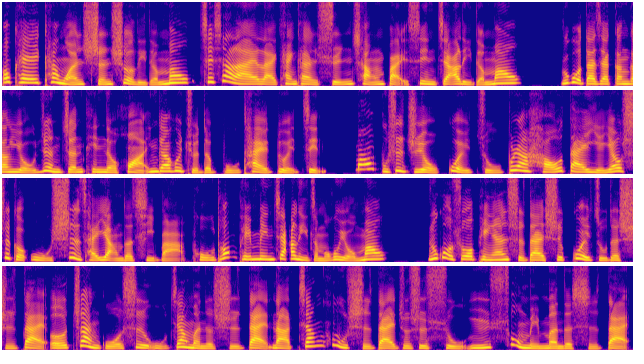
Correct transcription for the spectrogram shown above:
OK，看完神社里的猫，接下来来看看寻常百姓家里的猫。如果大家刚刚有认真听的话，应该会觉得不太对劲。猫不是只有贵族，不然好歹也要是个武士才养得起吧？普通平民家里怎么会有猫？如果说平安时代是贵族的时代，而战国是武将们的时代，那江户时代就是属于庶民们的时代。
